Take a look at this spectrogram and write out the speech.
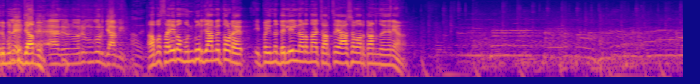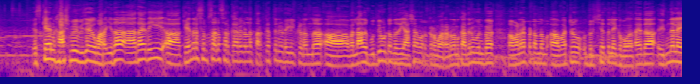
ഒരു മുൻകൂർ ജാമ്യം. ഒരു മുൻകൂർ ജാമ്യം. അപ്പൊ സലീമ മുൻകൂർ ജാമ്യത്തോടെ ഇപ്പൊ ഇന്ന് ഡൽഹിയിൽ നടന്ന ആ ചർച്ചയെ ആശമാർ കാണുന്നത് എങ്ങനെയാണ്? എസ് കെ എൻ ഹാഷ്മി വിജയകുമാർ ഇത് അതായത് ഈ കേന്ദ്ര സംസ്ഥാന സർക്കാരുകളുടെ തർക്കത്തിനിടയിൽ കിടന്ന് വല്ലാതെ ബുദ്ധിമുട്ടുന്നത് ഈ ആശാവർക്കർമാരാണ് നമുക്ക് അതിനു മുൻപ് വളരെ പെട്ടെന്ന് മറ്റു ദൃശ്യത്തിലേക്ക് പോകാം. അതായത് ഇന്നലെ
